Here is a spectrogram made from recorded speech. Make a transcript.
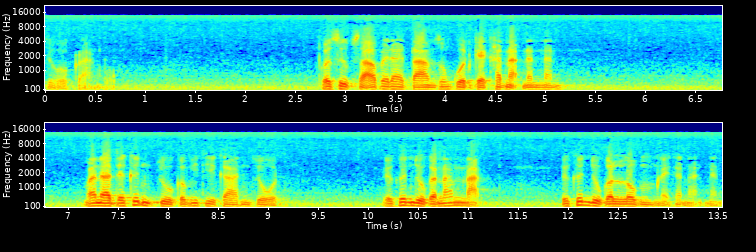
จึงเอากลางลงก็สืบสาวไปได้ตามสมควรแก่ขณะนั้น ๆ มันอาจจะขึ้นอยู่กับวิธีการโยนหรือขึ้นอยู่กับน้ำหนัก หรือขึ้นอยู่กับลมในขณะนั้น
